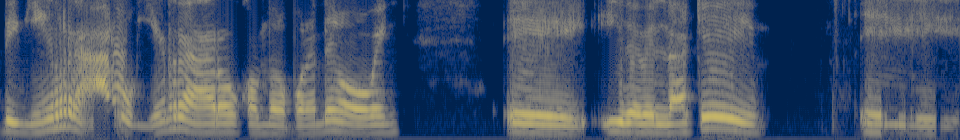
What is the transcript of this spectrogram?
bien raro, bien raro cuando lo ponen de joven. Eh, y de verdad que. Eh,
